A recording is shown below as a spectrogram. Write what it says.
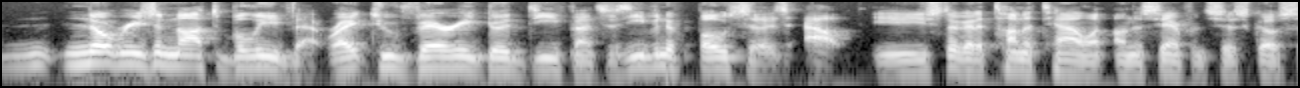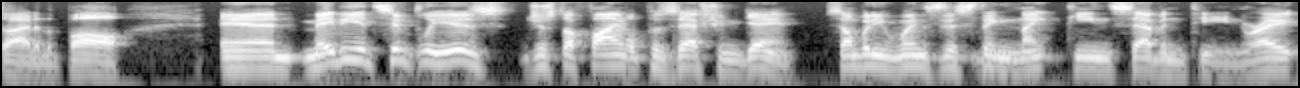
no reason not to believe that, right? Two very good defenses, even if Bosa is out. You still got a ton of talent on the San Francisco side of the ball. And maybe it simply is just a final possession game. Somebody wins this thing 19 17, right?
